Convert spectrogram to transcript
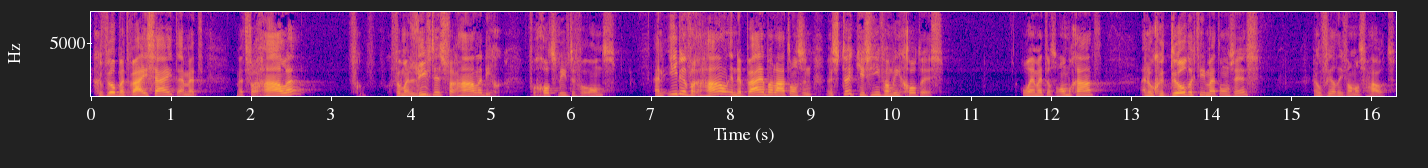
Gevuld met wijsheid en met, met verhalen. Gevuld met liefdesverhalen die, voor Gods liefde voor ons. En ieder verhaal in de Bijbel laat ons een, een stukje zien van wie God is. Hoe hij met ons omgaat. En hoe geduldig hij met ons is. En hoeveel hij van ons houdt.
